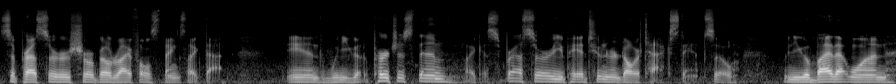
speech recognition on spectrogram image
suppressors, short barreled rifles, things like that. And when you go to purchase them, like a suppressor, you pay a $200 tax stamp. So when you go buy that one,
